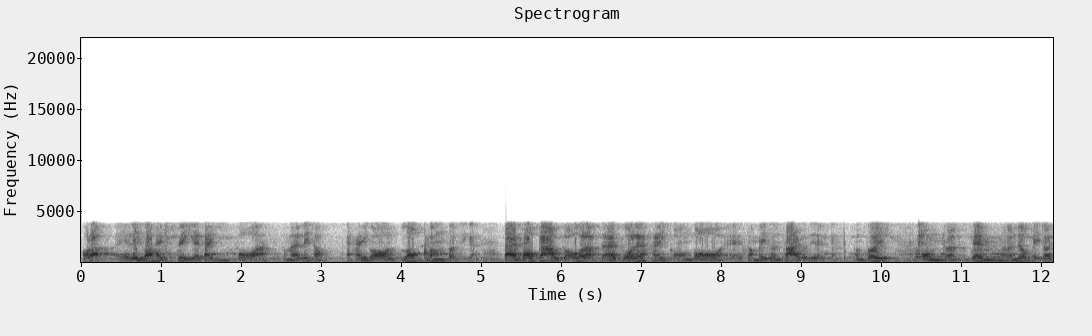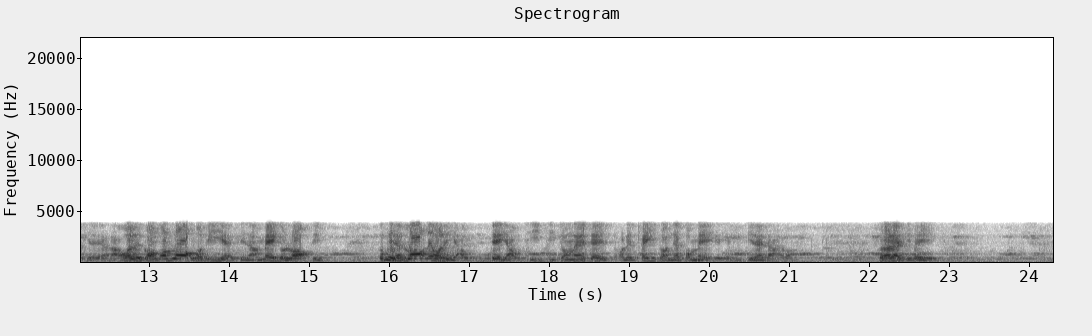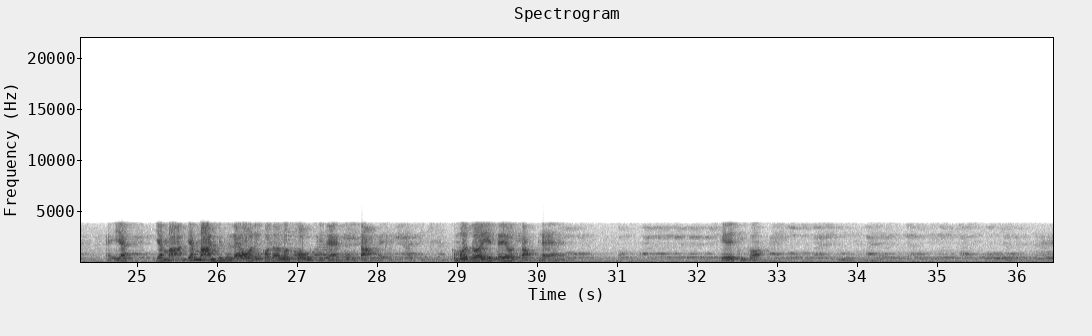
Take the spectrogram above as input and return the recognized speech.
好啦，誒、呢個係四嘅第二課啊，咁啊呢度係個 log function 嚟嘅。第一課教咗噶啦，第一課咧係講過誒 summation size 嗰啲嚟嘅，咁所以我唔想即係唔響呢度俾多次你啊。嗱，我哋講講 log 嗰啲嘢先啊，咩叫 log 先？咁其實 log 咧，我哋由即係由始至終咧，即係我哋 base on 一個咩嘅認知咧，就係話舉個例子，譬如誒一一萬，一萬其實咧，我哋覺得個數字咧好大。咁我所以寫到十嘅幾多次方？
